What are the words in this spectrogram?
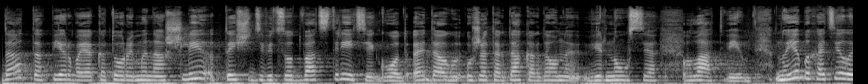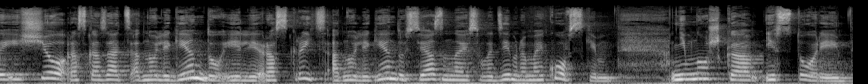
Дата первая, которую мы нашли, 1923 год. Это уже тогда, когда он вернулся в Латвию. Но я бы хотела еще рассказать одну легенду или раскрыть одну легенду, связанную с Владимиром Маяковским. Немножко истории.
